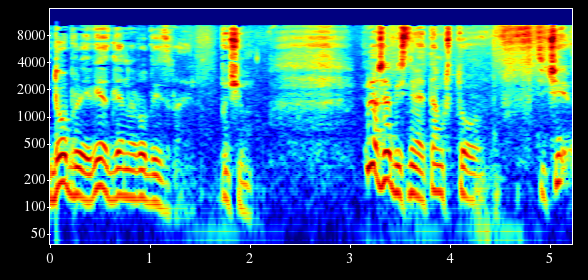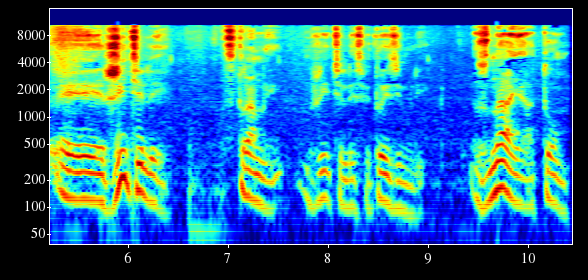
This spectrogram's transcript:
добрая весть для народа Израиля. Почему? Раши объясняет там, что тече, э, жители страны, жители Святой Земли, зная о том,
